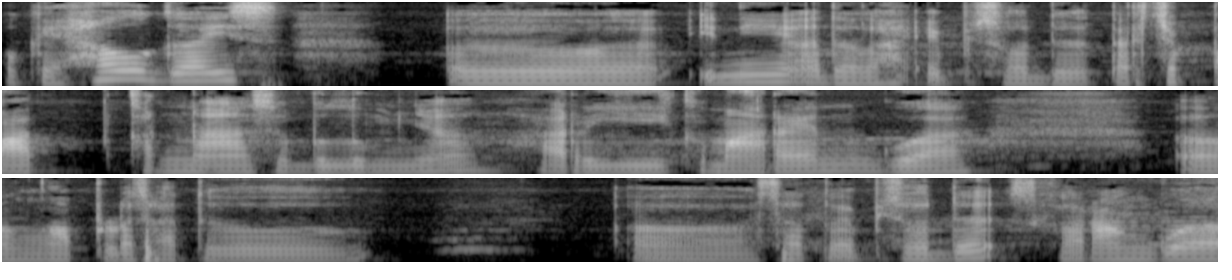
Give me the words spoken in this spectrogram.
Oke, okay, halo guys uh, ini adalah episode tercepat karena sebelumnya hari kemarin gue uh, ngupload satu uh, satu episode. Sekarang gue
